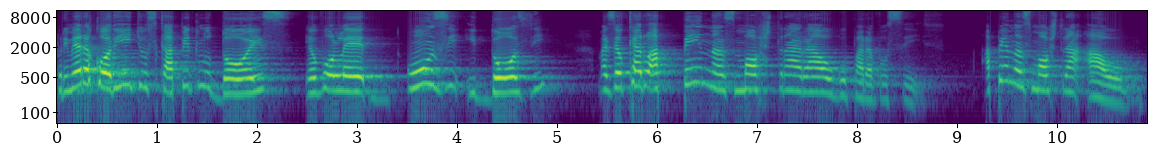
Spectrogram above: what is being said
1 Coríntios, capítulo 2, eu vou ler 11 e 12 mas eu quero apenas mostrar algo para vocês. Apenas mostrar algo.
